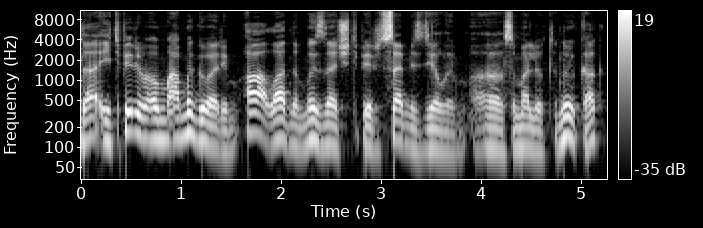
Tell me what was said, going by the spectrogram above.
Да, и теперь, а мы говорим, а, ладно, мы, значит, теперь сами сделаем э, самолеты. Ну и как?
